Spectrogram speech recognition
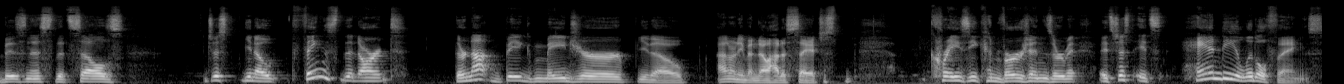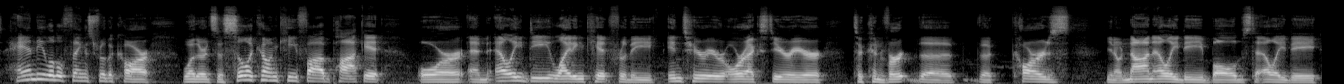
business that sells just, you know, things that aren't they're not big major, you know, I don't even know how to say it, just crazy conversions or it's just it's handy little things. Handy little things for the car, whether it's a silicone key fob pocket or an LED lighting kit for the interior or exterior to convert the the car's you know non-LED bulbs to LED.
